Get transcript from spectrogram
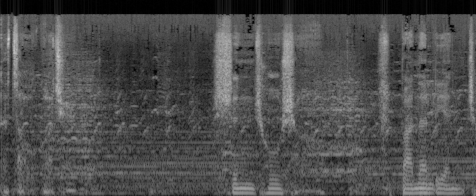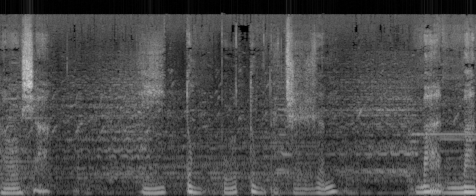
的走过去，伸出手，把那脸朝下、一动不动的纸人。慢慢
